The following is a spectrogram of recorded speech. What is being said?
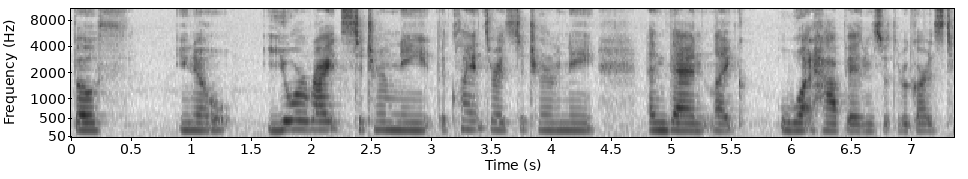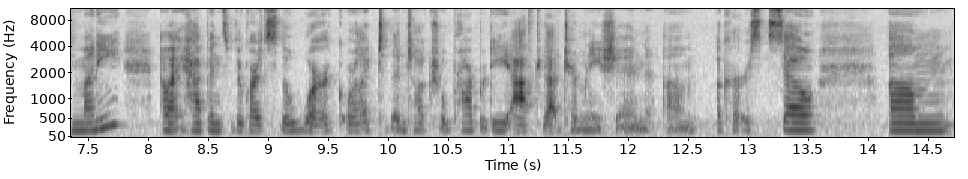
both, you know, your rights to terminate, the client's rights to terminate, and then like what happens with regards to money and what happens with regards to the work or like to the intellectual property after that termination um, occurs. So, um,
